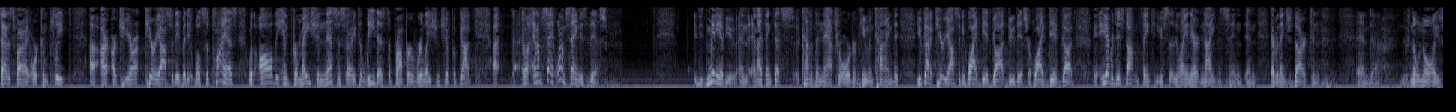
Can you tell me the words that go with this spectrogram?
satisfy or complete uh, our, our curiosity, but it will supply us with all the information necessary to lead us to proper relationship with God. Uh, and I'm saying what I'm saying is this many of you, and, and I think that's kind of the natural order of humankind, that you've got a curiosity, why did God do this, or why did God... You ever just stop and think, and you're laying there at night, and, and, everything's dark, and, and uh, there's no noise,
